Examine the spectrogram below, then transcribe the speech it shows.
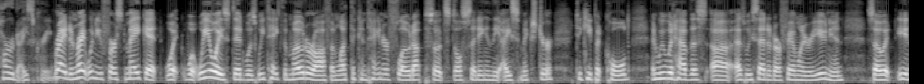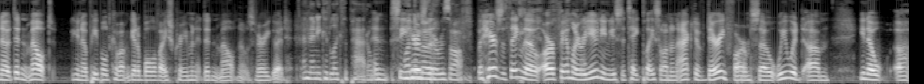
hard ice cream. Right, and right when you first make it, what what we always did was we take the motor off and let the container float up so it's still sitting in the ice mixture to keep it cold. And we would have this, uh, as we said at our family reunion, so it you know it didn't melt. You know, people would come up and get a bowl of ice cream, and it didn't melt, and it was very good. And then you could lick the paddle. And see, when the motor the- was off. But here's the thing, though: our family reunion used to take place on an active dairy farm, so we would, um, you know, uh,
